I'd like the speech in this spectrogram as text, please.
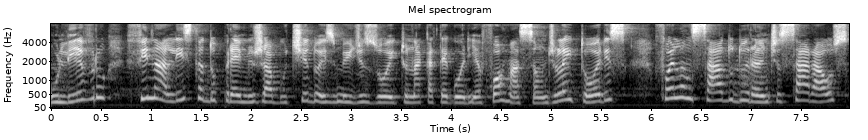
O livro, finalista do Prêmio Jabuti 2018 na categoria Formação de Leitores, foi lançado durante saraus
